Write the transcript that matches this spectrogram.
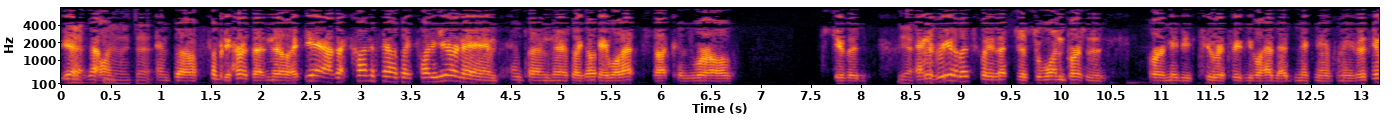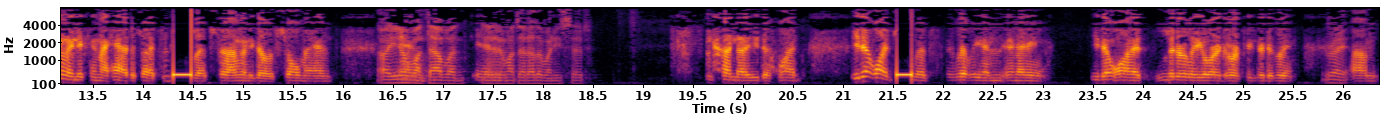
yeah, yeah, that one. like that. And so somebody heard that and they're like, yeah, that kind of sounds like part of your name. And then there's like, okay, well that sucks because we're all stupid. Yeah. And realistically, that's just one person or maybe two or three people had that nickname for me. But it's the only nickname I had from that, so I'm going to go with Soul Man. Oh, you don't and- want that one. You don't want that other one you said. No, no, you don't want you don't want that's really in, in any you don't want it literally or or figuratively. Right. Um,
